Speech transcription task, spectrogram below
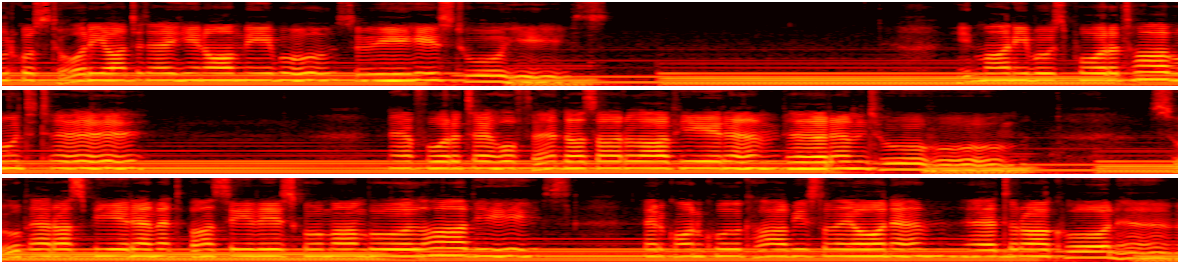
ut custodiant te in omnibus vis tuis. In manibus portabunt te, ne forte offendas ad lapirem perem tuum, super aspirem et basiliscum ambulabis, per conculcabis leonem et draconem,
